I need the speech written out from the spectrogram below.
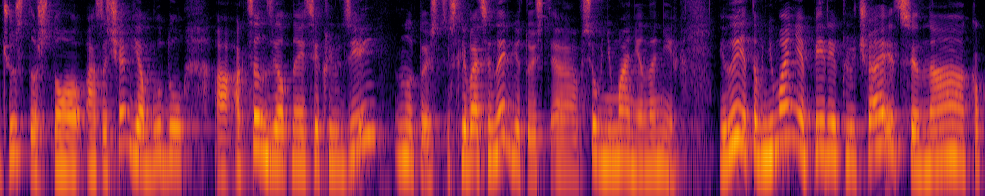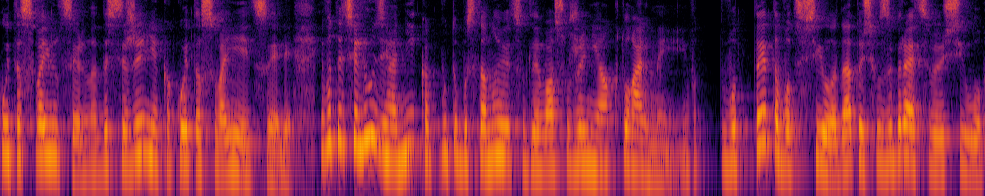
чувство, что а зачем я буду а, акцент делать на этих людей, ну, то есть сливать энергию, то есть а, все внимание на них. И вы это внимание переключаете на какую-то свою цель, на достижение какой-то своей цели. И вот эти люди, они как будто бы становятся для вас уже не актуальны. И вот, вот это вот сила, да, то есть вы забираете свою силу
